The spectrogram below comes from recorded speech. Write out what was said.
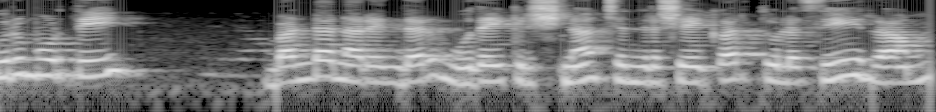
గురుమూర్తి బండ నరేందర్ ఉదయ్ కృష్ణ చంద్రశేఖర్ తులసి రామ్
